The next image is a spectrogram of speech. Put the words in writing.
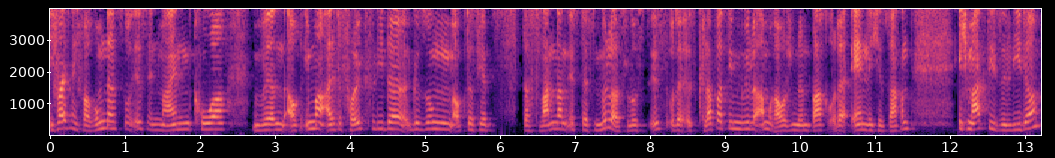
Ich weiß nicht, warum das so ist. In meinem Chor werden auch immer alte Volkslieder gesungen, ob das jetzt das Wandern ist, des Müllers Lust ist oder es klappert die Mühle am rauschenden Bach oder ähnliche Sachen. Ich mag diese Lieder,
